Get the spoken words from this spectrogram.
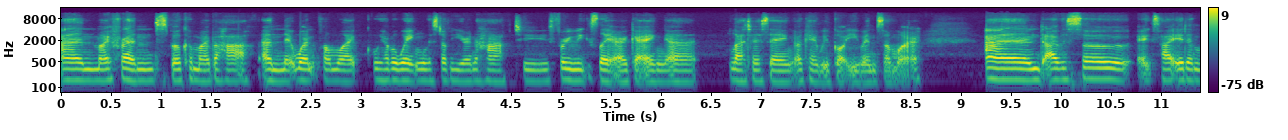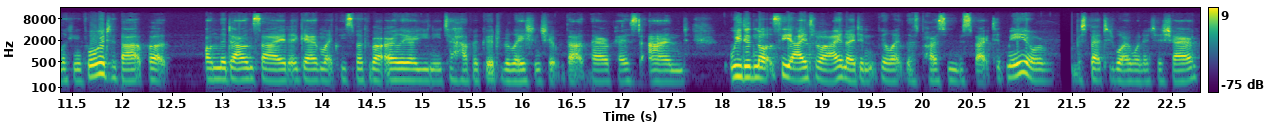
and my friend spoke on my behalf and it went from like we have a waiting list of a year and a half to three weeks later getting a letter saying okay we've got you in somewhere and i was so excited and looking forward to that but on the downside again like we spoke about earlier you need to have a good relationship with that therapist and we did not see eye to eye and i didn't feel like this person respected me or respected what i wanted to share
